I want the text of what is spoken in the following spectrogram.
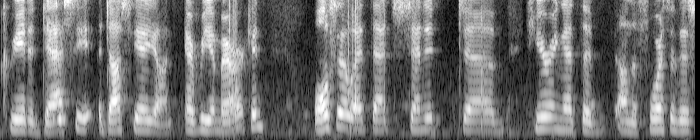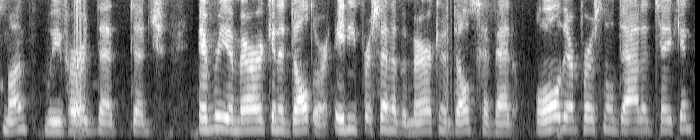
create a dossier, a dossier on every American. Also, at that Senate uh, hearing at the on the fourth of this month, we've heard that uh, every American adult, or 80% of American adults, have had all their personal data taken.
